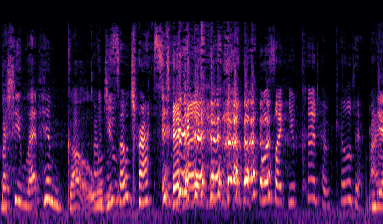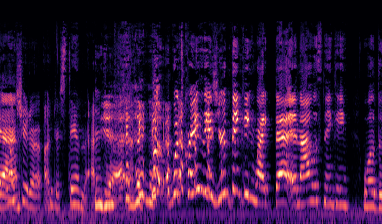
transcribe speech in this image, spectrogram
But she let him go. I Would was you? so drastic. I was like, you could have killed him. I Yeah. want you to understand that. Mm-hmm. Yeah. but what's crazy is you're thinking like that, and I was thinking, well, the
